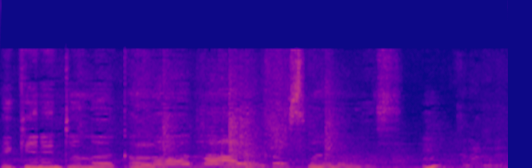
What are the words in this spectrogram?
beginning to look a lot like Christmas. Hmm? Can I do that?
